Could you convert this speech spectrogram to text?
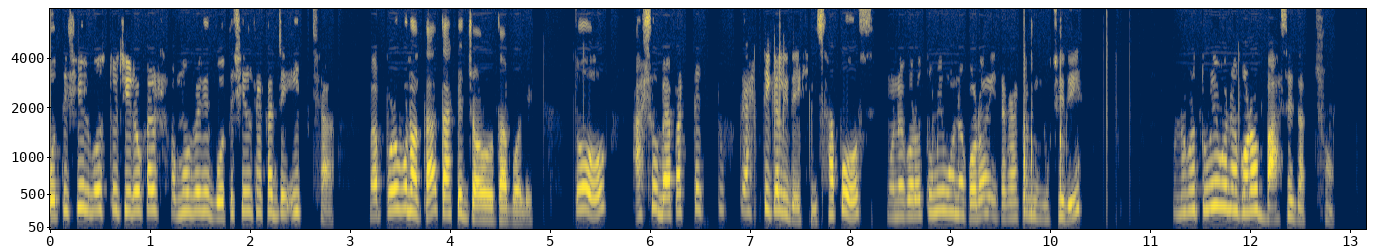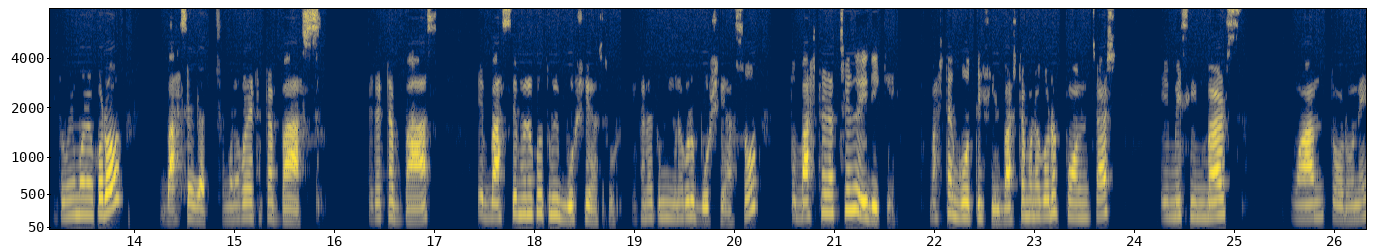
গতিশীল বস্তু চিরকাল সমবেগে গতিশীল থাকার যে ইচ্ছা বা প্রবণতা, তাকে জড়তা বলে। তো আসো ব্যাপারটা একটু প্র্যাকটিক্যালি দেখি। সাপোজ মনে করো তুমি মনে করো, এই জায়গাটা আমি মুছে দিই। মনে করো তুমি মনে করো বাসে যাচ্ছ। তুমি মনে করো বাসে যাচ্ছ। মনে করো এটা একটা বাস এটা একটা বাস এই বাসে মনে করো তুমি বসে আসো এখানে তুমি মনে করো বসে আসো তো বাসটা যাচ্ছে এইদিকে। বাসটা গতিশীল। বাসটা মনে করো পঞ্চাশ এম এস ইনভার্স ওয়ান ত্বরণে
